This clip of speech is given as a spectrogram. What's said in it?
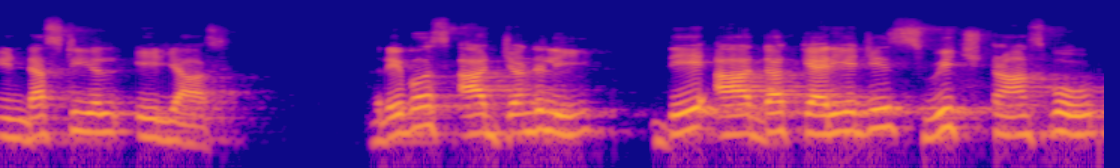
industrial areas. Rivers are generally, they are the carriages which transport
